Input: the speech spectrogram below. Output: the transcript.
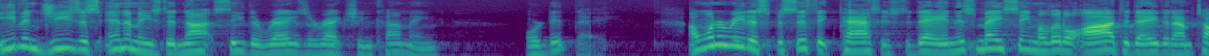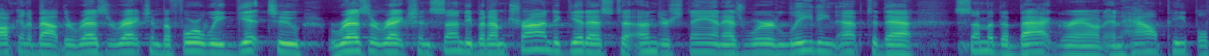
Even Jesus' enemies did not see the resurrection coming, or did they? I want to read a specific passage today, and this may seem a little odd today that I'm talking about the resurrection before we get to Resurrection Sunday, but I'm trying to get us to understand as we're leading up to that some of the background and how people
